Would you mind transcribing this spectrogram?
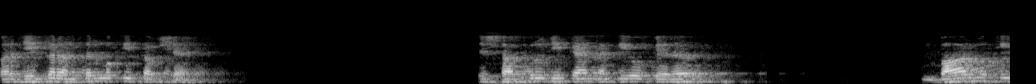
ਪਰ ਜੇਕਰ ਅੰਤਰਮੁਖੀ ਤਪਸ਼ ਹੈ ਤੇ ਸਤਿਗੁਰੂ ਜੀ ਕਹਿਣ ਲੱਗੇ ਉਹ ਫਿਰ ਬਾਹਰਮੁਖੀ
